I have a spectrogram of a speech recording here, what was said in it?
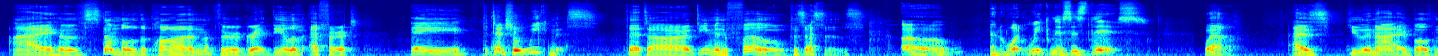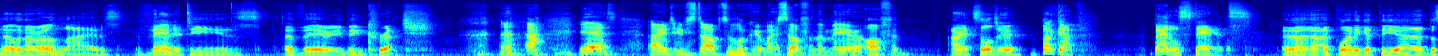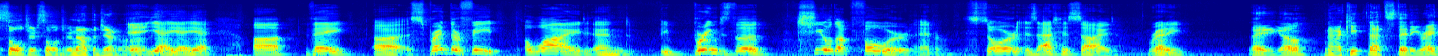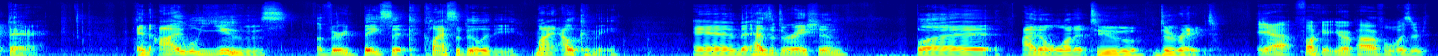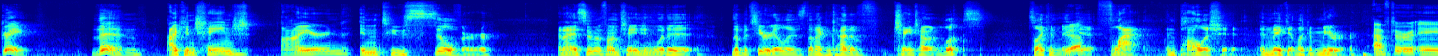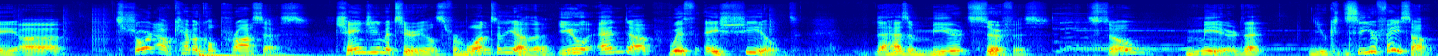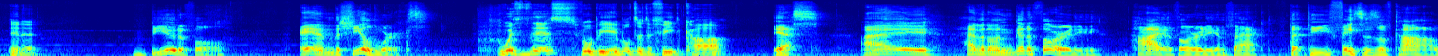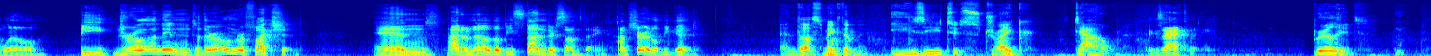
I have stumbled upon, through a great deal of effort, a potential weakness that our demon foe possesses. Oh, and what weakness is this? Well, as you and I both know in our own lives, vanity is a very big crutch. Yes, I do stop to look at myself in the mirror often. All right, soldier, buck up, battle stance. And I, I pointing at the uh, the soldier, soldier, not the general. Yeah, yeah, yeah. Uh, they uh, spread their feet wide, and he brings the shield up forward, and sword is at his side, ready. There you go. Now keep that steady right there. And I will use a very basic class ability, my alchemy. And it has a duration, but I don't want it to durate. Yeah, fuck it. You're a powerful wizard. Great. Then I can change iron into silver. And I assume if I'm changing what it the material is that I can kind of change how it looks. So I can make Yeah. it flat and polish it and make it like a mirror. After a uh, short alchemical process, changing materials from one to the other, you end up with a shield that has a mirrored surface. So mirrored that you can see your face up in it. Beautiful. And the shield works. With this, we'll be able to defeat Ka. Yes, I have it on good authority, high authority, in fact, that the faces of Ka will be drawn into their own reflection. And, I don't know, they'll be stunned or something. I'm sure it'll be good. and thus make them easy to strike down. Exactly. Brilliant.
